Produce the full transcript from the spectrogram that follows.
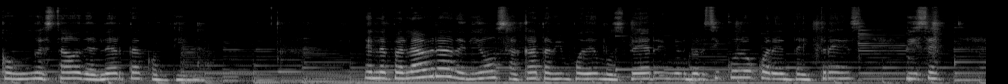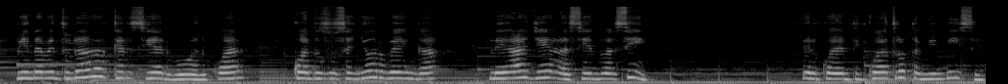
con un estado de alerta continuo. En la palabra de Dios acá también podemos ver en el versículo 43, dice, Bienaventurado aquel siervo al cual cuando su Señor venga le halle haciendo así. El 44 también dice,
